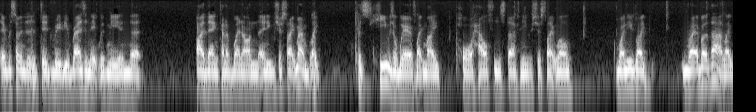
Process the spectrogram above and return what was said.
it was something that did really resonate with me in that I then kind of went on and he was just like, man, like, because he was aware of like my poor health and stuff, and he was just like, well, why don't you like write about that, like,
